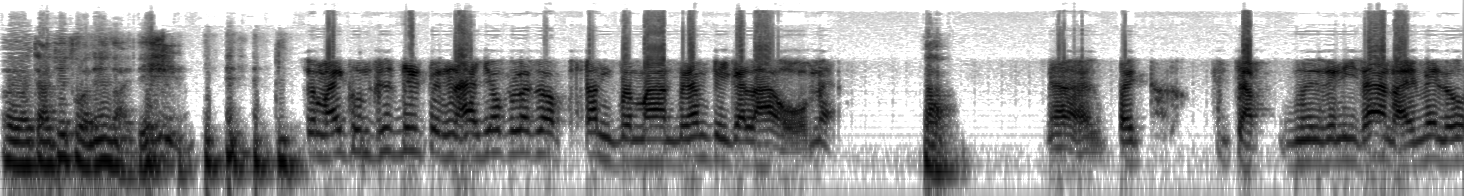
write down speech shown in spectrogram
เอออาจารย์ช่วยทวนให้หน่อยดิ สมัยคุณคึกฤทธิ์เป็นนายกแล้วก็ท่านประมาณเป็นรัฐมนตรีกลาโหมเนี่ยครับอ่าไปจับมือกันอีท่าไหนไม่รู้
